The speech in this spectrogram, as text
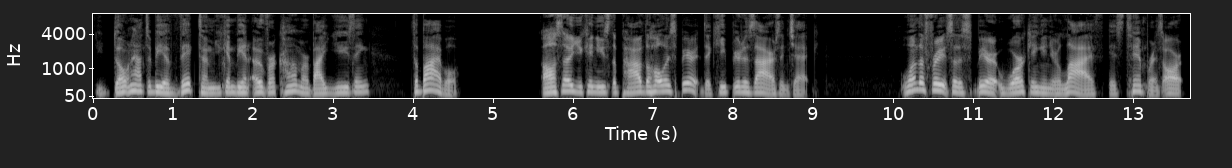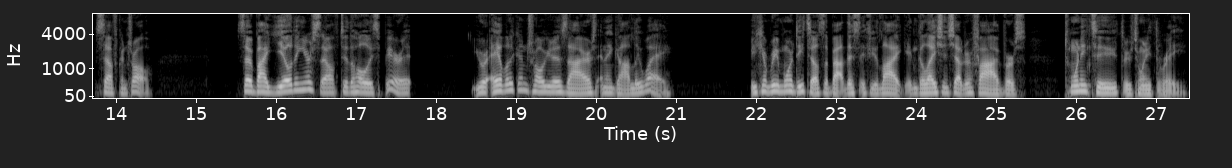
You don't have to be a victim, you can be an overcomer by using the Bible. Also, you can use the power of the Holy Spirit to keep your desires in check. One of the fruits of the Spirit working in your life is temperance or self control. So, by yielding yourself to the Holy Spirit, you are able to control your desires in a godly way. You can read more details about this if you like in Galatians chapter 5, verse 22 through 23.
